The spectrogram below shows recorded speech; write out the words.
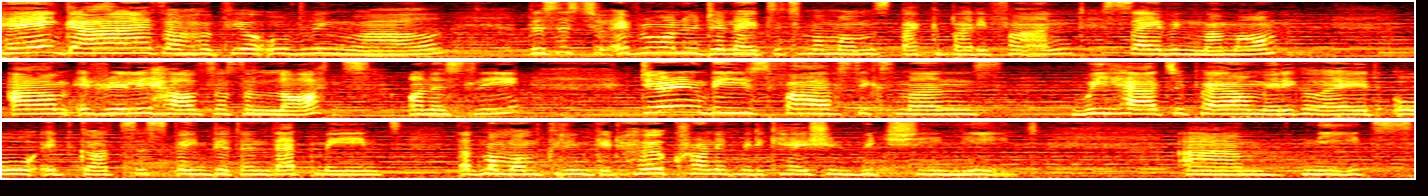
Hey guys, I hope you're all doing well. This is to everyone who donated to my mom's BackaBuddy fund, saving my mom. Um, it really helps us a lot, honestly. During these five, six months, we had to pay our medical aid or it got suspended and that meant that my mom couldn't get her chronic medication which she need, um, needs,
